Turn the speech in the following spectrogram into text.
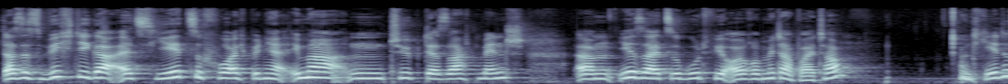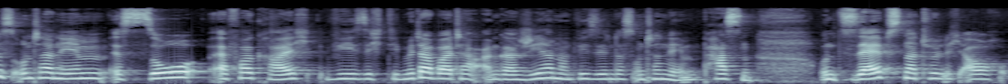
Das ist wichtiger als je zuvor. Ich bin ja immer ein Typ, der sagt, Mensch, ähm, ihr seid so gut wie eure Mitarbeiter. Und jedes Unternehmen ist so erfolgreich, wie sich die Mitarbeiter engagieren und wie sie in das Unternehmen passen. Und selbst natürlich auch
